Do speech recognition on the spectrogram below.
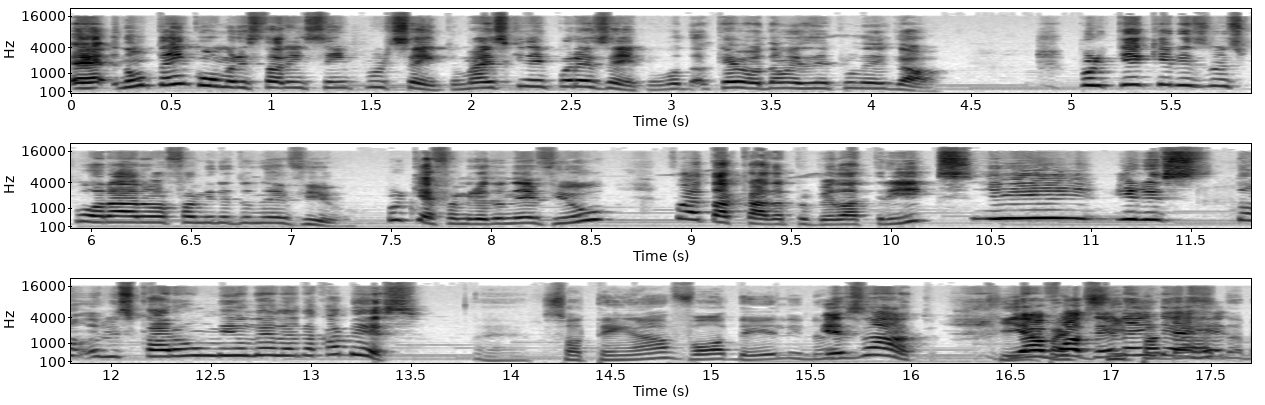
É, não tem como eles estarem 100%, mas que nem, por exemplo, vou, eu dar um exemplo legal. Por que, que eles não exploraram a família do Neville? Porque a família do Neville foi atacada por Bellatrix e eles, eles ficaram meio lelé da cabeça. É, só tem a avó dele, né? Exato. Que E a avó dele ainda da, é da,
